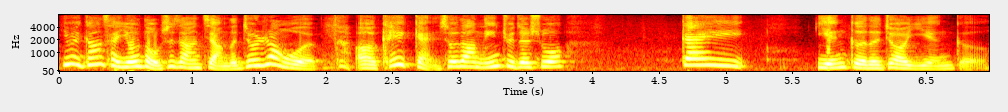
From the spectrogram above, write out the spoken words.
因为刚才有董事长讲的，就让我呃可以感受到，您觉得说该严格的就要严格。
